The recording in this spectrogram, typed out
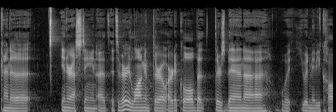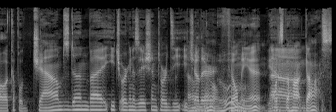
kind of interesting, uh, it's a very long and thorough article, but there's been uh, what you would maybe call a couple jabs done by each organization towards e- each Oh, other. no. Fill me in. Yeah. What's the hot Um, goss?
